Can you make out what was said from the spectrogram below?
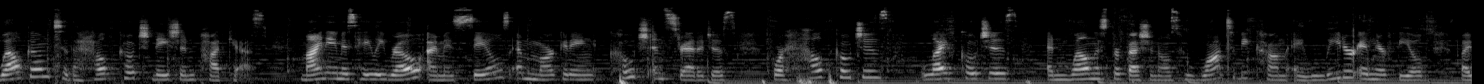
Welcome to the Health Coach Nation podcast. My name is Haley Rowe. I'm a sales and marketing coach and strategist for health coaches, life coaches, and wellness professionals who want to become a leader in their field by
